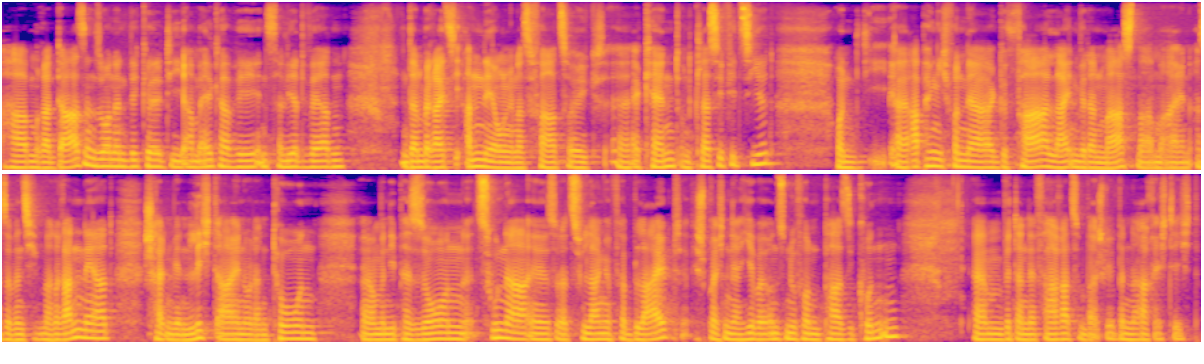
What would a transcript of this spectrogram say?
haben Radarsensoren entwickelt, die am LKW installiert werden und dann bereits die Annäherung an das Fahrzeug äh, erkennt und klassifiziert und äh, abhängig von der Gefahr leiten wir dann Maßnahmen ein. Also wenn sich jemand rannähert, schalten wir ein Licht ein oder einen Ton. Äh, wenn die Person zu nah ist oder zu lange verbleibt, wir sprechen ja hier bei uns nur von ein paar Sekunden, ähm, wird dann der Fahrer zum Beispiel benachrichtigt.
